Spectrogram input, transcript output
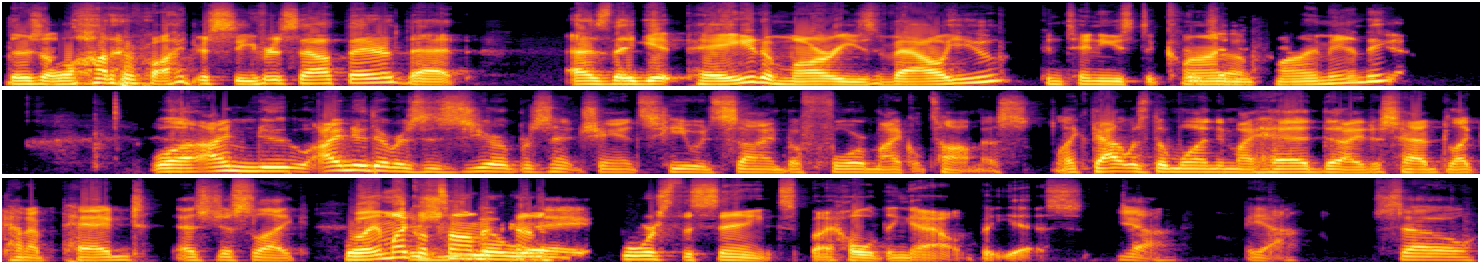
there's a lot of wide receivers out there that as they get paid, Amari's value continues to climb and climb, Andy. Well, I knew I knew there was a zero percent chance he would sign before Michael Thomas. Like that was the one in my head that I just had like kind of pegged as just like Well, and Michael Thomas no kind of forced the Saints by holding out, but yes. Yeah, yeah. So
